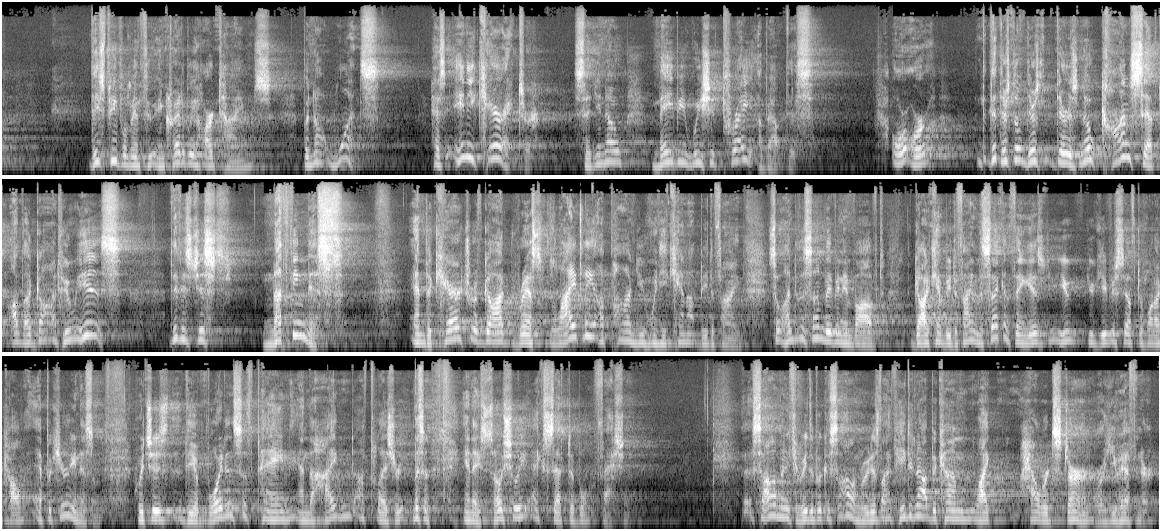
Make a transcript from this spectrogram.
these people have been through incredibly hard times, but not once has any character said, you know, maybe we should pray about this. Or, or there's no, there's, there is no concept of a God who is. That is just nothingness. And the character of God rests lightly upon you when he cannot be defined. So, under the sun living involved, God can't be defined. And the second thing is you, you give yourself to what I call Epicureanism, which is the avoidance of pain and the heightened of pleasure, listen, in a socially acceptable fashion. Solomon, if you read the book of Solomon, read his life, he did not become like Howard Stern or Hugh Hefner.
